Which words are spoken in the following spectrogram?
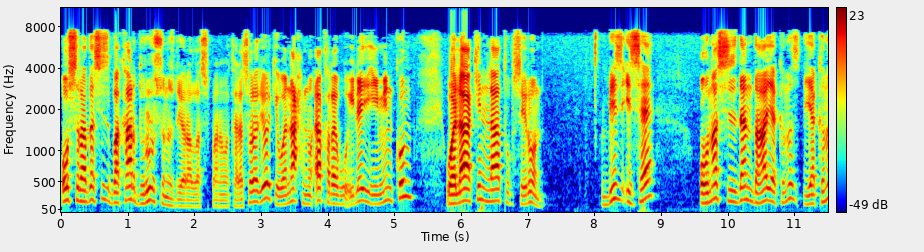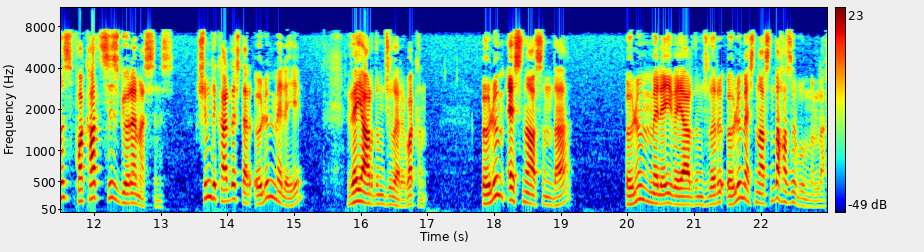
O sırada siz bakar durursunuz diyor Allah subhanahu ve teala. Sonra diyor ki ve nahnu akrabu ileyhi minkum velakin la tubsirun. Biz ise ona sizden daha yakınız, yakınız fakat siz göremezsiniz. Şimdi kardeşler ölüm meleği ve yardımcıları bakın ölüm esnasında ölüm meleği ve yardımcıları ölüm esnasında hazır bulunurlar.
